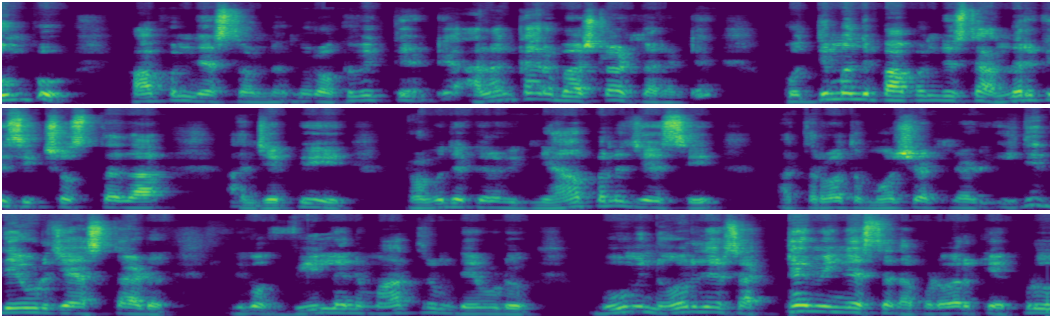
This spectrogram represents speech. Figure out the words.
గుంపు పాపం చేస్తూ ఉంటారు మరి ఒక వ్యక్తి అంటే అలంకార భాషలో అంటున్నారంటే కొద్ది మంది పాపం చేస్తే అందరికీ శిక్ష వస్తుందా? అని చెప్పి ప్రభు దగ్గర విజ్ఞాపన చేసి ఆ తర్వాత మోసే అంటున్నాడు ఇది దేవుడు చేస్తాడు. ఇదిగో వీళ్ళని మాత్రం దేవుడు భూమి నోరు తెరిచి అట్టే మింగేస్తుంది అప్పటి వరకు ఎప్పుడు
